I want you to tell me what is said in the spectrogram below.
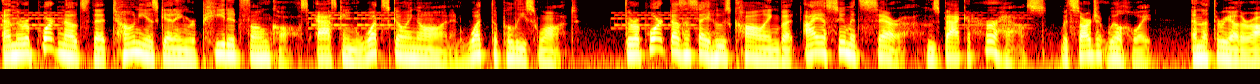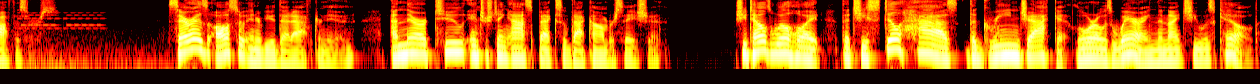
and the report notes that Tony is getting repeated phone calls asking what's going on and what the police want. The report doesn't say who's calling, but I assume it's Sarah, who's back at her house with Sergeant Wilhoit and the three other officers. Sarah is also interviewed that afternoon, and there are two interesting aspects of that conversation. She tells Wilhoit that she still has the green jacket Laura was wearing the night she was killed.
